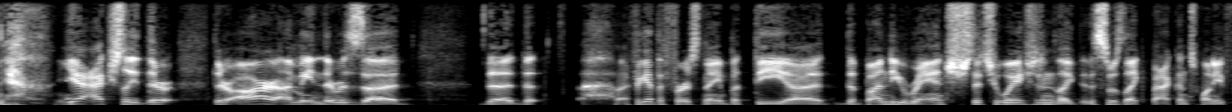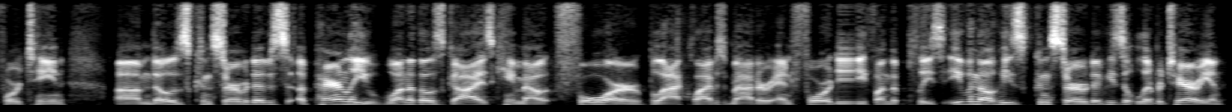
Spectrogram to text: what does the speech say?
yeah, yeah. Actually, there there are. I mean, there was a the the I forget the first name, but the uh, the Bundy Ranch situation, like this was like back in 2014. Um, those conservatives, apparently, one of those guys came out for Black Lives Matter and for defund the police, even though he's conservative, he's a libertarian.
